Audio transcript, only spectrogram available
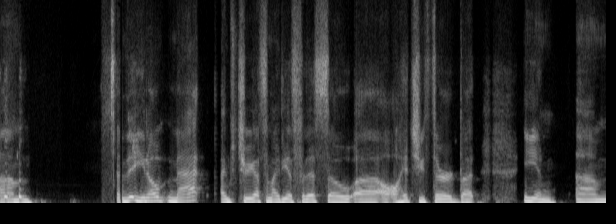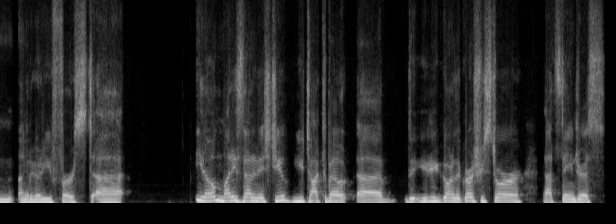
Um, and the- you know, Matt, I'm sure you got some ideas for this, so uh, I'll, I'll hit you third. But Ian, um, I'm going to go to you first. Uh, you know, money's not an issue. You talked about uh, the, you're going to the grocery store. That's dangerous.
